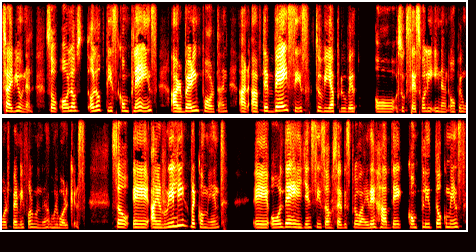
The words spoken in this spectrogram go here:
tribunal. So all of all of these complaints are very important and are the basis to be approved or successfully in an open work permit for vulnerable workers. So uh, I really recommend uh, all the agencies or service providers have the complete documents.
